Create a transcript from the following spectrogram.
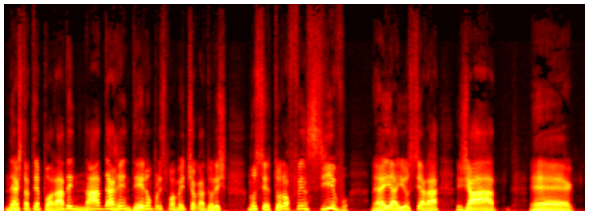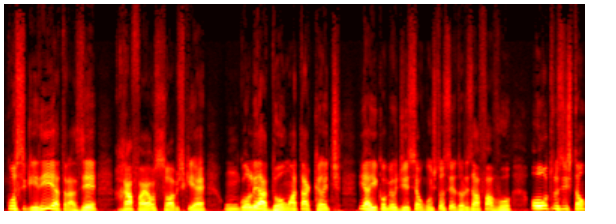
nesta temporada e nada renderam, principalmente principalmente jogadores no setor ofensivo. Né? E aí o Ceará já é, conseguiria trazer Rafael Sobis, que é um goleador, um atacante. E aí, como eu disse, alguns torcedores a favor, outros estão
